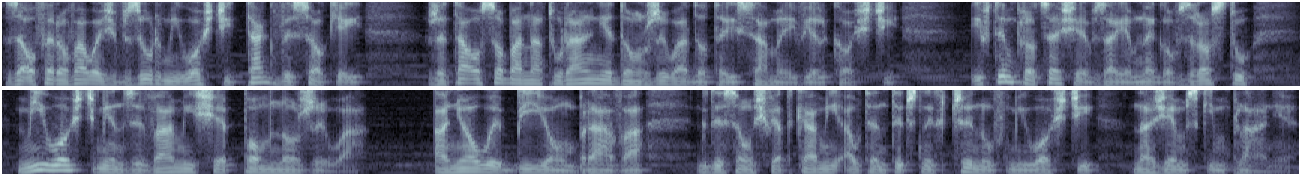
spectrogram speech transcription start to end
zaoferowałeś wzór miłości tak wysokiej, że ta osoba naturalnie dążyła do tej samej wielkości. I w tym procesie wzajemnego wzrostu miłość między wami się pomnożyła. Anioły biją brawa, gdy są świadkami autentycznych czynów miłości na ziemskim planie.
